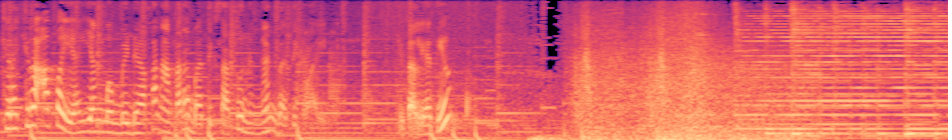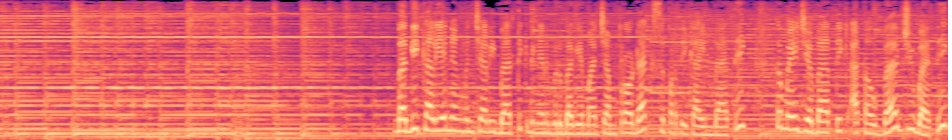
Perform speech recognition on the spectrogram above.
Kira-kira apa ya yang membedakan antara batik satu dengan batik lain? Kita lihat yuk. Bagi kalian yang mencari batik dengan berbagai macam produk seperti kain batik, kemeja batik, atau baju batik,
